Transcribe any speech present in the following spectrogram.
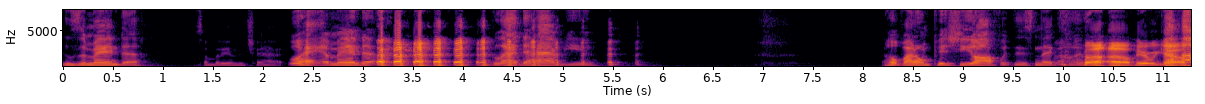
Who's Amanda? Somebody in the chat. Well, hey, Amanda. Glad to have you. I hope I don't piss you off with this next one. Uh oh, here we go.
